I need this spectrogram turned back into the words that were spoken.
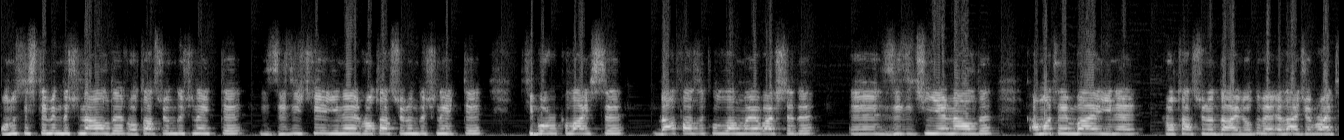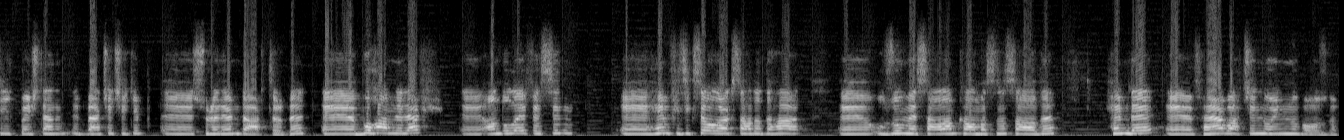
Onu sistemin dışına aldı, rotasyonun dışına itti. Zizic'i yine rotasyonun dışına itti. Tibor Plyce'ı daha fazla kullanmaya başladı. E, Zizic'in yerini aldı. Ama Tembaye yine rotasyona dahil oldu ve Elijah Bryant'ı ilk beşten bench'e çekip e, sürelerini de arttırdı. E, bu hamleler e, Anadolu Efes'in e, hem fiziksel olarak sahada daha e, uzun ve sağlam kalmasını sağladı. Hem de e, Fenerbahçe'nin oyununu bozdu.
